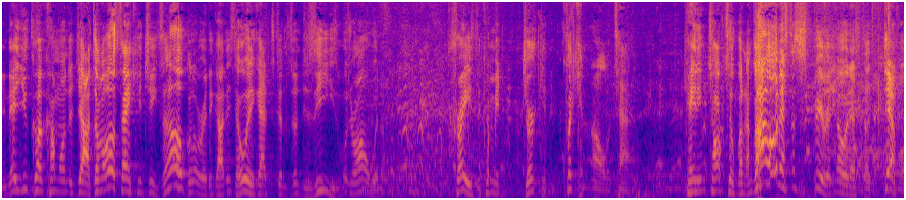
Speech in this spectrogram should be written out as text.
And then you come on the job. Them, oh, thank you, Jesus. Oh, glory to God. They say, oh, they got some disease. What's wrong with them? Crazy. Come in jerking and quicking all the time. Can't even talk to them. But I'm going, oh, that's the spirit. No, that's the devil.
